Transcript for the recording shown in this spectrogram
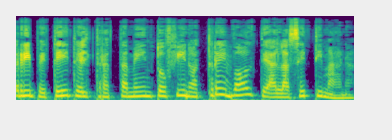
Ripetete il trattamento fino a tre volte alla settimana.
